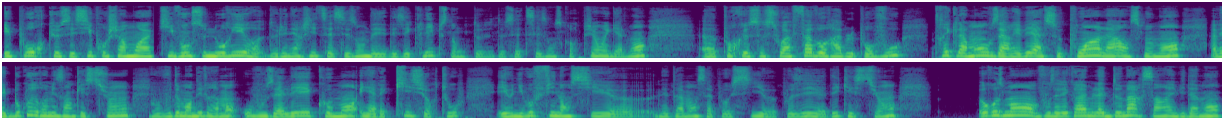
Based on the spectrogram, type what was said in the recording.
et pour que ces six prochains mois qui vont se nourrir de l'énergie de cette saison des, éclipses, donc de, cette saison scorpion également, euh, pour que ce soit favorable pour vous. Très clairement, vous arrivez à ce point-là en ce moment avec beaucoup de remises en question. Vous vous demandez vraiment où vous allez, comment et avec qui surtout. Et au niveau financier, euh, notamment, ça peut aussi poser des questions. Heureusement, vous avez quand même l'aide de Mars, hein, évidemment,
